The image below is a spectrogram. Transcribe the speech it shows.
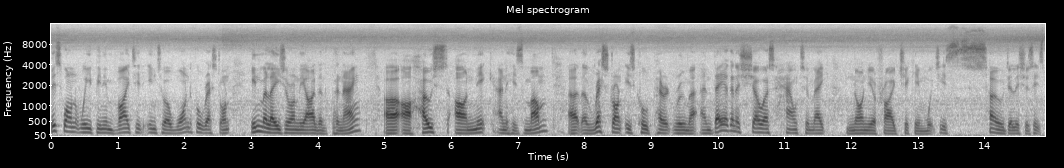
This one, we've been invited into a wonderful restaurant in Malaysia on the island of Penang. Uh, our hosts are Nick and his mum. Uh, the restaurant is called Perut Rumah and they are going to show us how to make Nyonya fried chicken, which is so delicious. It's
